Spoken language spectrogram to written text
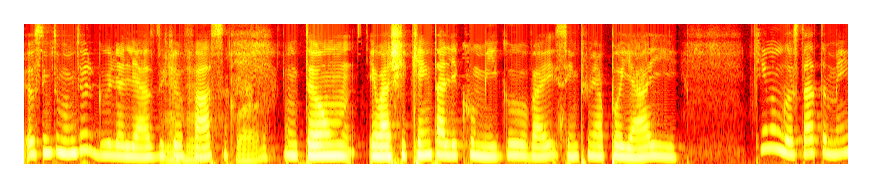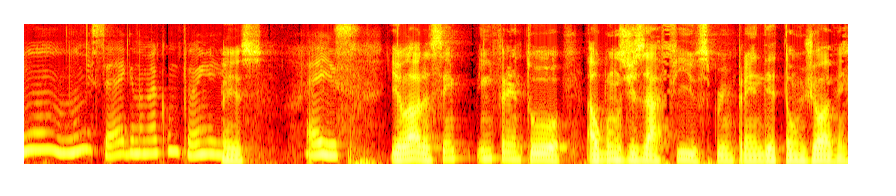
Eu sinto muito orgulho, aliás, do que uhum, eu faço. Claro. Então, eu acho que quem tá ali comigo vai sempre me apoiar e quem não gostar também não, não me segue, não me acompanha. É isso. É isso. E Laura, você enfrentou alguns desafios por empreender tão jovem?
